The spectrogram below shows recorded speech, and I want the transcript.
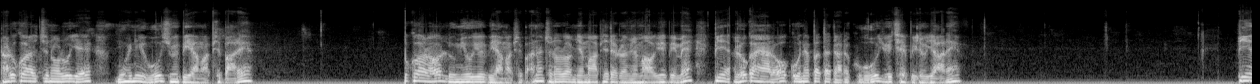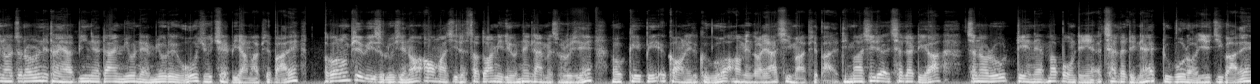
နောက်တစ်ခုကကျွန်တော်တို့ရဲ့မွေးနေ့ကိုရွေးပေးရမှာဖြစ်ပါတယ်ဒုက္ခတော့လူမျိုးရွေးပေးရမှာဖြစ်ပါနော်ကျွန်တော်တို့ကမြန်မာဖြစ်တဲ့အတွက်မြန်မာကိုရွေးပေးမယ်ပြီးရင်အလုပ်ကိုင်ရတော့ကိုယ်နဲ့ပတ်သက်တာတစ်ခုကိုရွေးချယ်ပေးလို့ရတယ် ပြီးရင်တော့ကျွန်တော်တို့နေထိုင်ရာပြည်နယ်တိုင်းမြို့နယ်မြို့တွေကိုရွေးချယ်ပေးရမှာဖြစ်ပါတယ်အကောင်လုံးဖြစ်ပြီဆိုလို့ရှိရင်တော့အောက်မှာရှိတဲ့ဆက်သွားမီလေးကိုနှိပ်လိုက်မယ်ဆိုလို့ရှိရင်ဟို KP အကောင့်လေးတစ်ခုကိုအောင်မြင်စွာရရှိမှာဖြစ်ပါတယ်ဒီမှာရှိတဲ့အချက်လက်တွေကကျွန်တော်တို့တင်တဲ့မှတ်ပုံတင်ရဲ့အချက်လက်တွေနဲ့တူဖို့တော့အရေးကြီးပါတယ်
